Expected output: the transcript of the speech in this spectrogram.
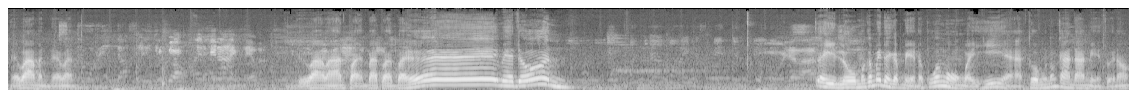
เดี๋ยวว่ามันเดี๋ยวมันที่เกลือเล่นไม่ได้แล้วอะเดี๋ยวว่ามันปล่อยมันไปปล่อยมันไปเฮ้ยเมดโดน ไอ้โลมันก็ไม่เดินกับเมดนะกูก็งงไหวเฮียตัวมึงต้องการดาเมจสวยน้อง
